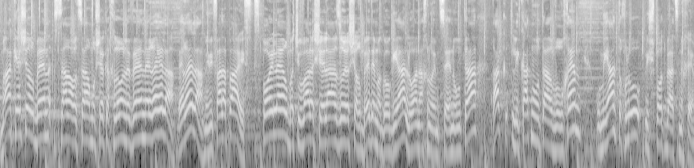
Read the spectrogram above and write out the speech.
מה הקשר בין שר האוצר משה כחלון לבין אראלה, אראלה, ממפעל הפיס? ספוילר, בתשובה לשאלה הזו יש הרבה דמגוגיה, לא אנחנו המצאנו אותה, רק ליקטנו אותה עבורכם, ומיד תוכלו לשפוט בעצמכם.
